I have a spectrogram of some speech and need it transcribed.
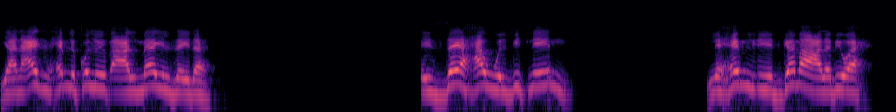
يعني عايز الحمل كله يبقى على المايل زي ده. إزاي احول P 2 لحمل يتجمع على P 1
